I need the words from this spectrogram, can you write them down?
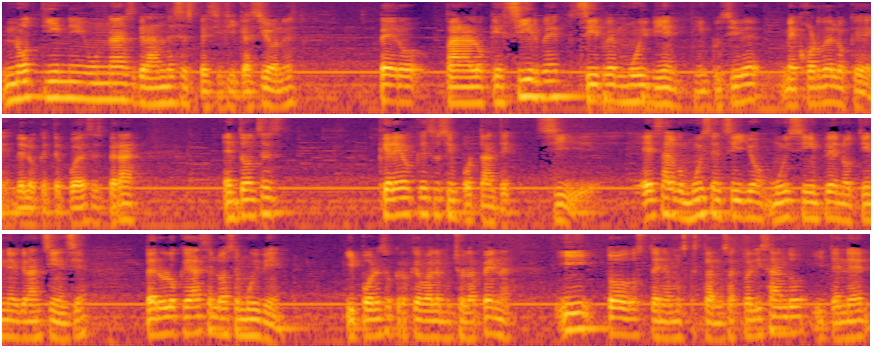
no tiene unas grandes especificaciones, pero para lo que sirve, sirve muy bien, inclusive mejor de lo que, de lo que te puedes esperar. Entonces, creo que eso es importante. Si es algo muy sencillo, muy simple, no tiene gran ciencia, pero lo que hace lo hace muy bien. Y por eso creo que vale mucho la pena. Y todos tenemos que estarnos actualizando y tener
